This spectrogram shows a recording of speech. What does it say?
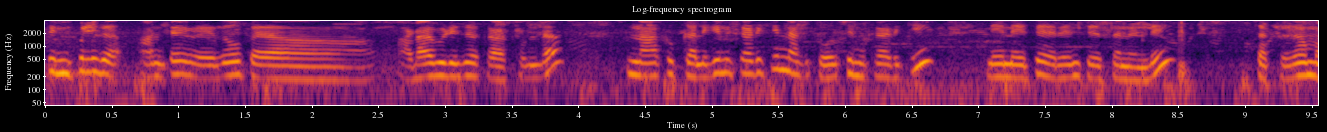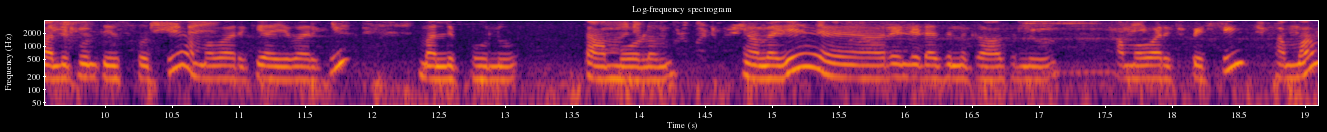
సింపుల్గా అంటే ఏదో హడావిడిగా కాకుండా నాకు కలిగిన కాడికి నాకు తోచిన కాడికి నేనైతే అరేంజ్ చేశానండి. చక్కగా మల్లెపూలు తీసుకొచ్చి అమ్మవారికి అయ్యవారికి మల్లెపూలు తాంబూలం అలాగే రెండు డజన్ గాజులు అమ్మవారికి పెట్టి అమ్మ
